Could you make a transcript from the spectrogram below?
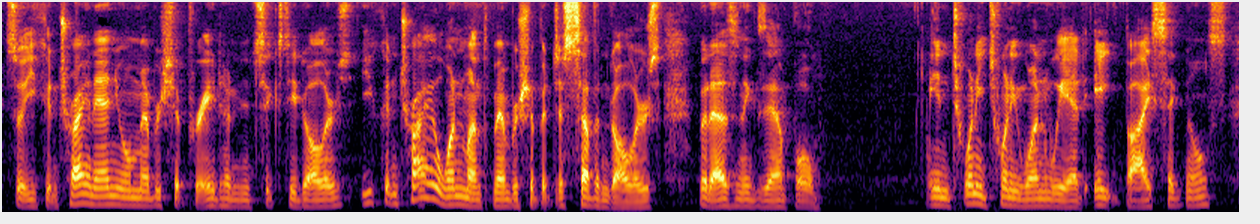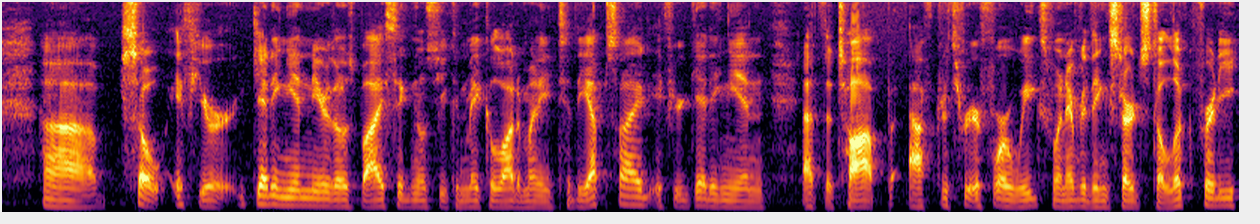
So you can try an annual membership for $860. You can try a one month membership at just $7. But as an example, in 2021, we had eight buy signals. Uh, so if you're getting in near those buy signals, you can make a lot of money to the upside. If you're getting in at the top after three or four weeks when everything starts to look pretty,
